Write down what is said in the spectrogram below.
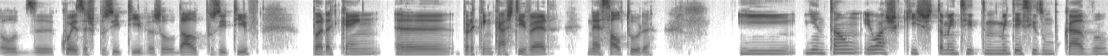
ou de coisas positivas ou de algo positivo para quem, uh, para quem cá estiver nessa altura. E, e então eu acho que isto também, também tem sido um bocado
